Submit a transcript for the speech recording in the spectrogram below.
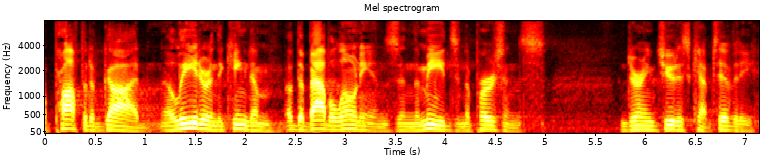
a prophet of God, a leader in the kingdom of the Babylonians and the Medes and the Persians during Judah's captivity.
